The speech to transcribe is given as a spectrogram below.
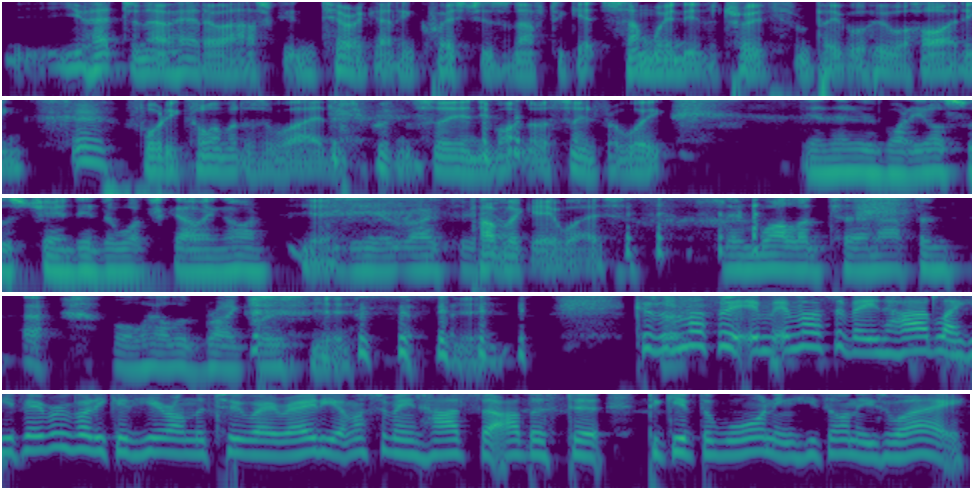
you had to know how to ask interrogating questions enough to get somewhere near the truth from people who were hiding Mm. 40 kilometres away that you couldn't see and you might not have seen for a week. And then everybody else was tuned into what's going on. Yeah. You could hear it right through. Public airways. Then Walla'd turn up and all hell would break loose. Yeah. yeah. Because it must have, it, it must have been hard. Like if everybody could hear on the two way radio, it must have been hard for others to to give the warning. He's on his way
